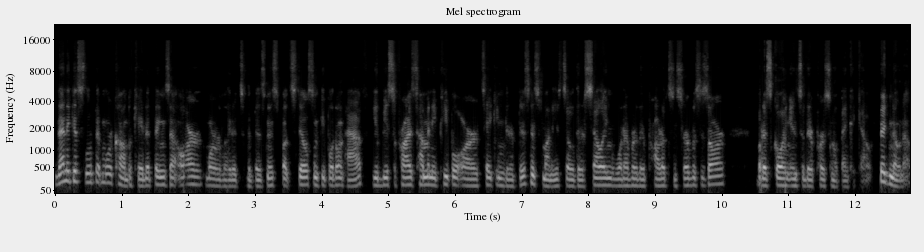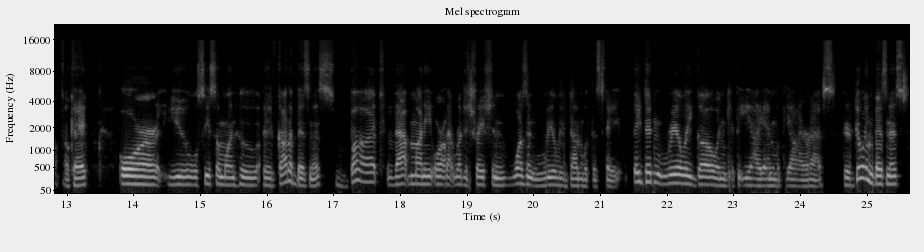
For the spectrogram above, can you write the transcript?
Then it gets a little bit more complicated, things that are more related to the business, but still some people don't have. You'd be surprised how many people are taking their business money. So they're selling whatever their products and services are, but it's going into their personal bank account. Big no no. Okay or you will see someone who they've got a business, mm-hmm. but that money or that registration wasn't really done with the state. They didn't really go and get the EIN with the IRS. They're doing business,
